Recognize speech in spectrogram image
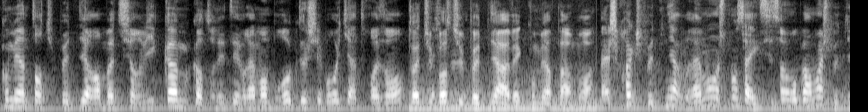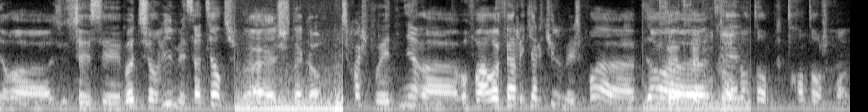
combien de temps tu peux tenir en mode survie comme quand on était vraiment broke de chez broke il y a 3 ans? Toi, tu penses que tu peux tenir avec combien par mois? Bah, je crois que je peux tenir vraiment, je pense avec 600 euros par mois, je peux tenir, euh, c'est- c'est mode survie, mais ça tient, tu vois. Ouais, je suis d'accord. Je crois que je pouvais tenir, euh, bon, faudra refaire les calculs, mais je crois euh, bien Très, très euh, longtemps. très longtemps, plus de 30 ans, je crois.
